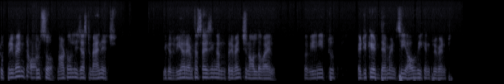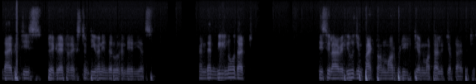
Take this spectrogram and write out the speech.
to prevent also, not only just manage, because we are emphasizing on prevention all the while. So we need to educate them and see how we can prevent diabetes to a greater extent, even in the rural areas. And then we know that this will have a huge impact on morbidity and mortality of diabetes.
